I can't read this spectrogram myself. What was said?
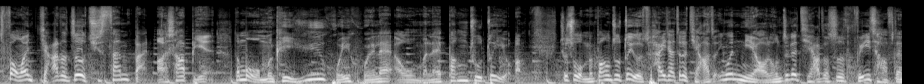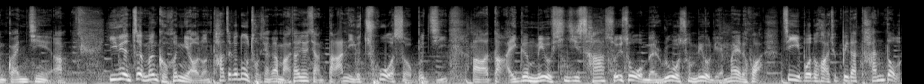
放完夹子之后去三板啊杀别人，那么我们可以迂回回来啊，我们来帮助队友啊，就是我们帮助队友拆一下这个夹子，因为鸟笼这个夹子是非常非常关键啊。医院正门口和鸟笼，他这个鹿头想干嘛？他就想打你一个措手不及啊，打一个没有信息差。所以说我们如果说没有连麦的话，这一波的话就被他摊到了。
